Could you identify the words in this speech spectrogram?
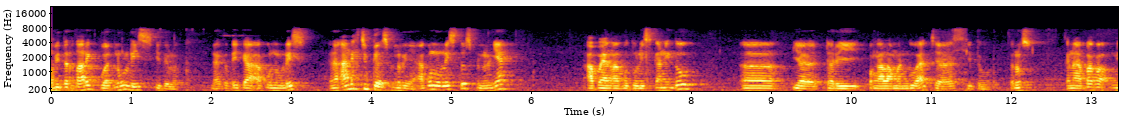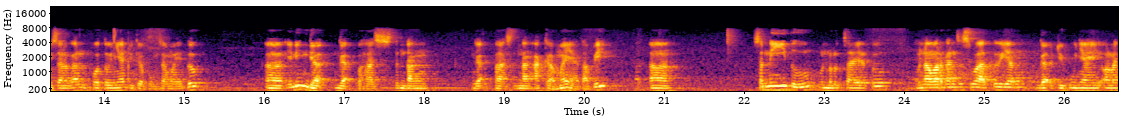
lebih tertarik buat nulis gitu loh nah ketika aku nulis nah aneh juga sebenarnya aku nulis tuh sebenarnya apa yang aku tuliskan itu eh, ya dari pengalaman gua aja gitu terus kenapa kok misalkan fotonya digabung sama itu eh, ini nggak nggak bahas tentang nggak bahas tentang agama ya tapi eh, seni itu menurut saya tuh menawarkan sesuatu yang nggak dipunyai oleh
